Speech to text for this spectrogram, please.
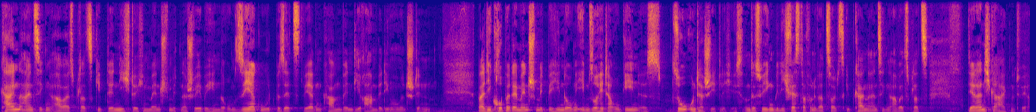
keinen einzigen Arbeitsplatz gibt, der nicht durch einen Menschen mit einer Schwerbehinderung sehr gut besetzt werden kann, wenn die Rahmenbedingungen stimmen. Weil die Gruppe der Menschen mit Behinderung eben so heterogen ist, so unterschiedlich ist. Und deswegen bin ich fest davon überzeugt, es gibt keinen einzigen Arbeitsplatz, der da nicht geeignet wäre.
